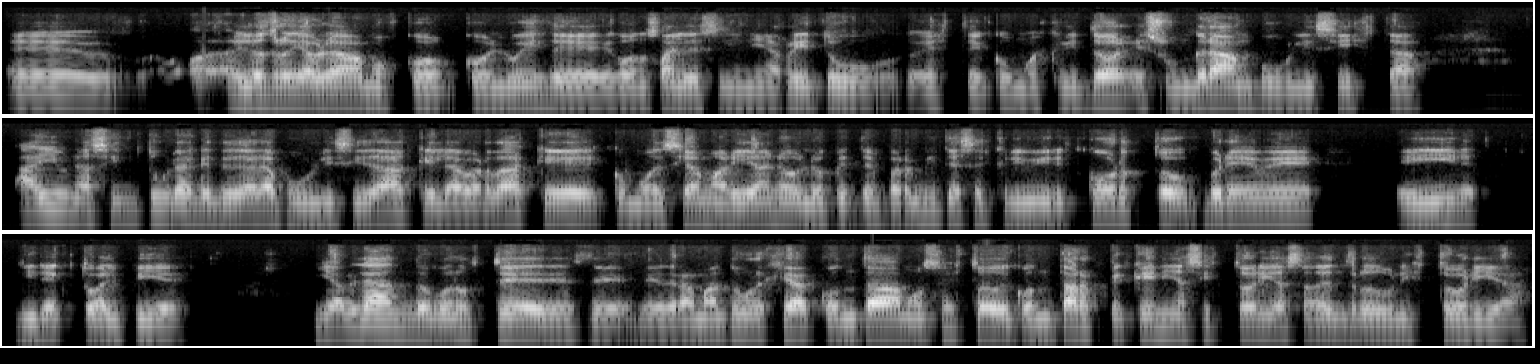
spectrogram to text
el otro día hablábamos con, Luis de González Iñárritu este, como escritor, es un gran publicista hay una cintura que te da la publicidad que la verdad que, como decía Mariano, lo que te permite es escribir corto, breve e ir directo al pie. Y hablando con ustedes de, dramaturgia, contábamos esto de contar pequeñas historias adentro de una historia.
